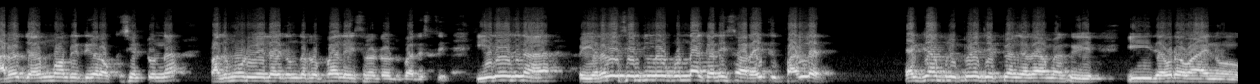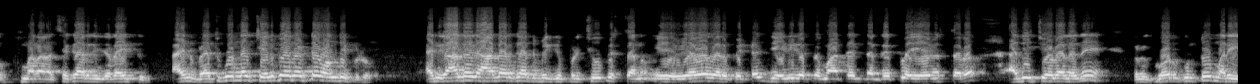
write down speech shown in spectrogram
ఆ రోజు జగన్మోహన్ రెడ్డి గారు ఒక్క సెంటు ఉన్నా పదమూడు వేల ఐదు వందల రూపాయలు వేసినటువంటి పరిస్థితి. ఈ రోజున ఇరవై సెంట్ల లోపు ఉన్నా కనీసం ఆ రైతుకు పడలేదు. ఎగ్జాంపుల్ ఇప్పుడే చెప్పాం కదా మాకు ఇది ఎవరో ఆయన మన శికారు నుంచి రైతు. ఆయన బ్రతుకున్నా చనిపోయినట్టే ఉంది ఇప్పుడు. ఆయనకి ఆల్రెడీ ఆధార్ కార్డు మీకు ఇప్పుడు చూపిస్తాను. ఏవో గారు పెట్టారు. జేడీ గారితో మాట్లాడి దాని రిప్లై ఏమిస్తారో అది చూడాలని కోరుకుంటూ మరి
